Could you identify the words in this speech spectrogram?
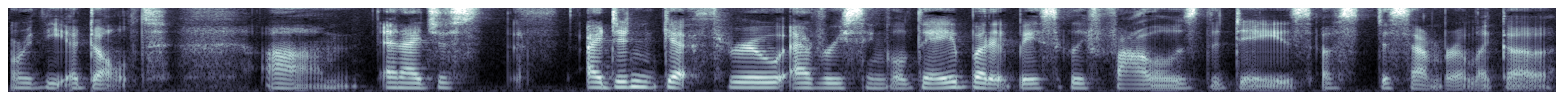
or the adult. Um, and I just, I didn't get through every single day, but it basically follows the days of December, like a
